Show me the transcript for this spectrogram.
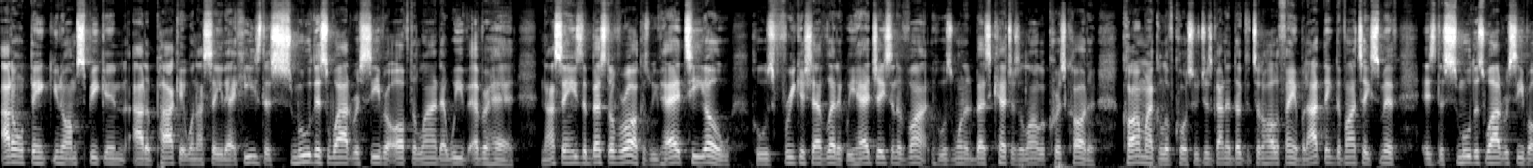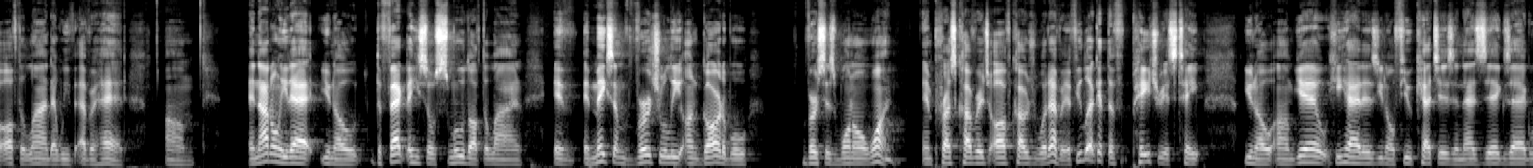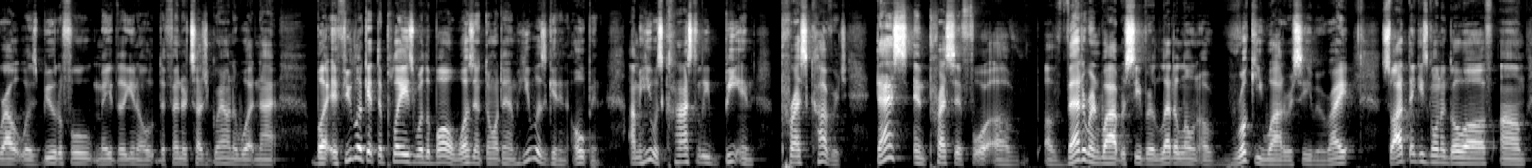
I don't think, you know, I'm speaking out of pocket when I say that he's the smoothest wide receiver off the line that we've ever had. Not saying he's the best overall because we've had T.O., who's freakish athletic. We had Jason Avant, who was one of the best catchers along with Cris Carter. Carmichael, of course, who just got inducted to the Hall of Fame. But I think DeVonta Smith is the smoothest wide receiver off the line that we've ever had. Um, and not only that, you know, the fact that he's so smooth off the line, it, it makes him virtually unguardable – versus one on one and press coverage, off coverage, whatever. If you look at the Patriots tape, you know, um, yeah, he had his, you know, few catches and that zigzag route was beautiful, made the, you know, defender touch ground and whatnot. But if you look at the plays where the ball wasn't thrown to him, he was getting open. I mean, he was constantly beating press coverage. That's impressive for a, a veteran wide receiver, let alone a rookie wide receiver, right? So I think he's going to go off. Um,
